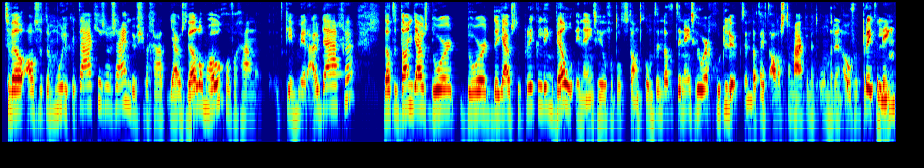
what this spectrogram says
Terwijl als het een moeilijke taakje zou zijn, dus we gaan juist wel omhoog of we gaan het kind meer uitdagen, dat het dan juist door, door de juiste prikkeling wel ineens heel veel tot stand komt en dat het ineens heel erg goed lukt. En dat heeft alles te maken met onder- en overprikkeling,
